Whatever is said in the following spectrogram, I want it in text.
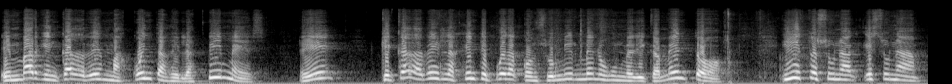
embarguen cada vez más cuentas de las pymes? ¿Eh? ¿Que cada vez la gente pueda consumir menos un medicamento? Y esto es una, es una,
